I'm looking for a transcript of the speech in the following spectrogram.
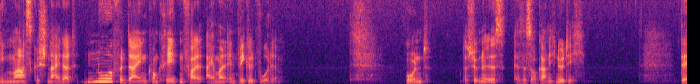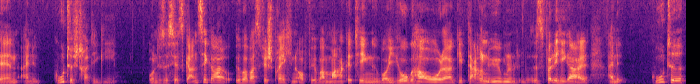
die maßgeschneidert nur für deinen konkreten Fall einmal entwickelt wurde. Und das Schöne ist, es ist auch gar nicht nötig. Denn eine gute Strategie, und es ist jetzt ganz egal, über was wir sprechen, ob wir über Marketing, über Yoga oder Gitarren üben, ist völlig egal. Eine gute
